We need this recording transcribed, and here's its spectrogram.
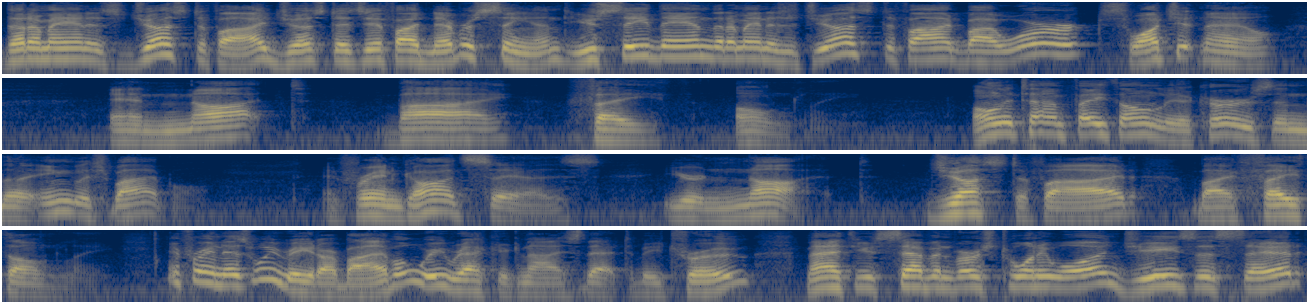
that a man is justified, just as if I'd never sinned. You see then that a man is justified by works, watch it now, and not by faith only. Only time faith only occurs in the English Bible. And friend, God says you're not justified by faith only. And friend, as we read our Bible, we recognize that to be true. Matthew 7 verse 21, Jesus said,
